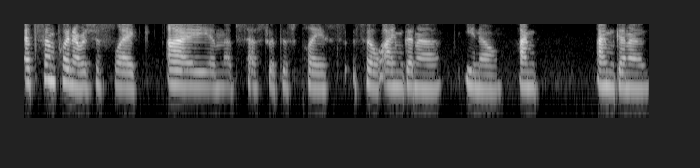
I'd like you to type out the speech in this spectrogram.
at some point, I was just like, I am obsessed with this place, so I'm gonna, you know, I'm I'm gonna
